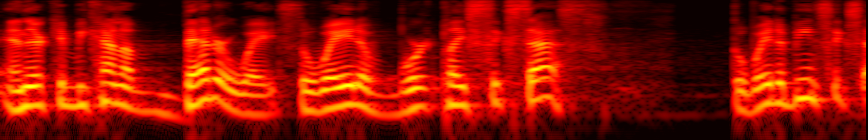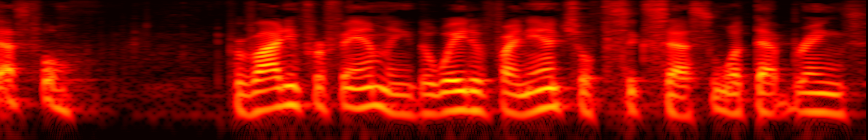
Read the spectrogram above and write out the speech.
And there can be kind of better weights the weight of workplace success, the weight of being successful providing for family, the weight of financial success and what that brings.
